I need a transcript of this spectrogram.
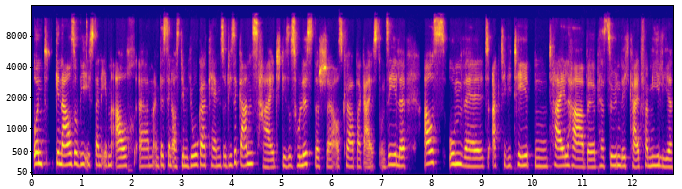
Und genauso wie ich es dann eben auch ähm, ein bisschen aus dem Yoga kenne, so diese Ganzheit, dieses Holistische aus Körper, Geist und Seele, aus Umwelt, Aktivitäten, Teilhabe, Persönlichkeit, Familie,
